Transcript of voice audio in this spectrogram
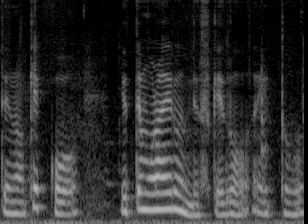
ていうのは結構言ってもらえるんですけど、えっと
